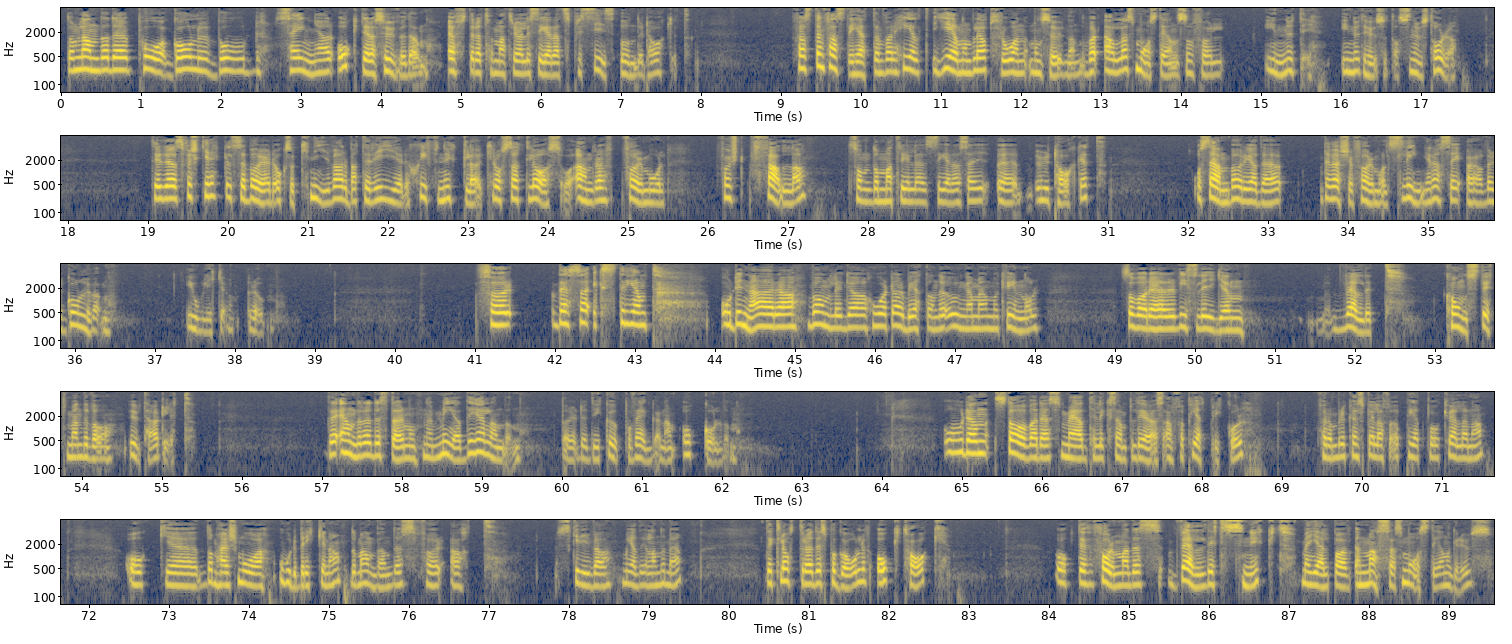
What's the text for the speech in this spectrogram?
De landade på golv, bord, sängar och deras huvuden efter att ha materialiserats precis under taket. Fastän fastigheten var helt genomblöt från monsunen var alla småsten som föll inuti, inuti huset då, snustorra. Till deras förskräckelse började också knivar, batterier, skiftnycklar, krossat glas och andra föremål först falla som de materialiserade sig eh, ur taket och sen började diverse föremål slingra sig över golven i olika rum. För dessa extremt ordinära, vanliga, hårt arbetande unga män och kvinnor så var det visserligen väldigt konstigt, men det var uthärdligt. Det ändrades däremot när meddelanden började dyka upp på väggarna och golven. Orden stavades med till exempel deras alfabetbrickor för de brukar spela pet på kvällarna. Och eh, de här små ordbrickorna, de användes för att skriva meddelande med. Det klottrades på golv och tak. Och det formades väldigt snyggt med hjälp av en massa småsten och grus.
